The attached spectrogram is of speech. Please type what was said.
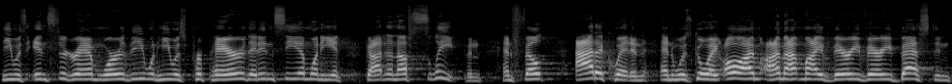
he was Instagram worthy, when he was prepared. They didn't see him when he had gotten enough sleep and, and felt adequate and, and was going, Oh, I'm, I'm at my very, very best. And,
